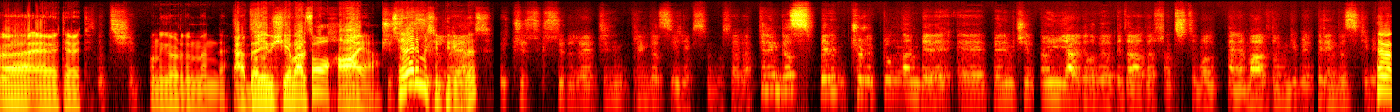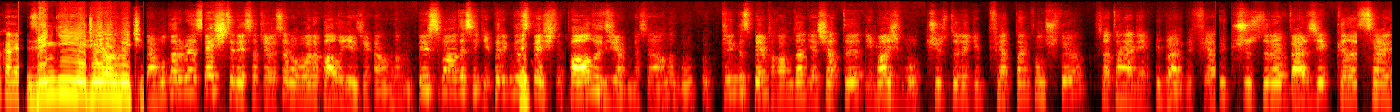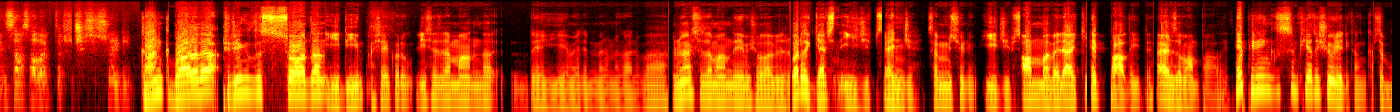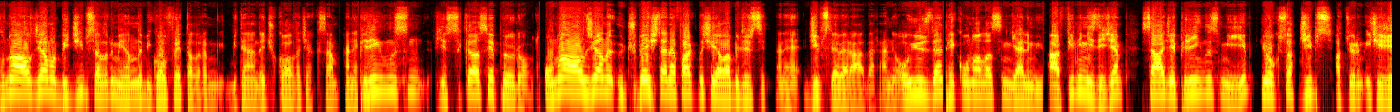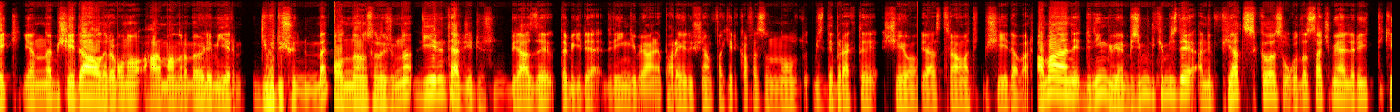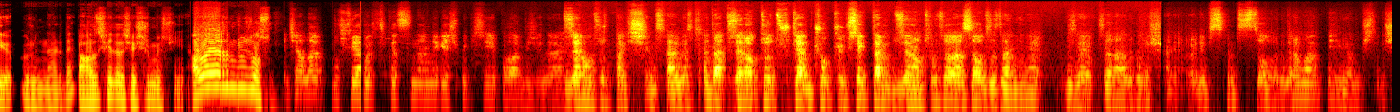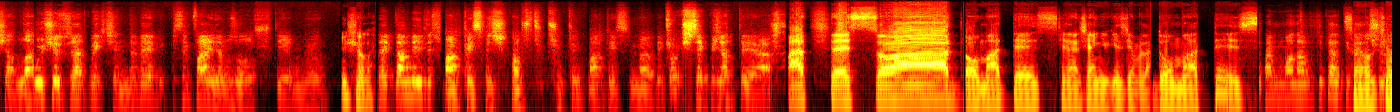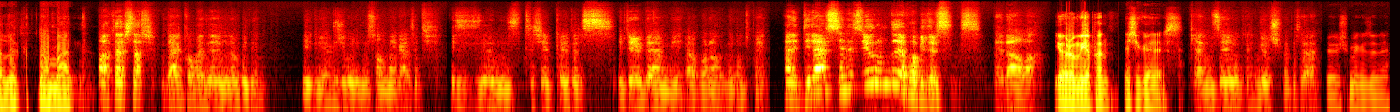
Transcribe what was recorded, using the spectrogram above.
Ee, evet evet. satışı. Onu gördüm ben de. Ya böyle bir şey varsa oha ya. Sever misin Pringles? 300 küsür liraya Pring- Pringles yiyeceksin mesela. Pringles benim çocukluğumdan beri e, benim için ön yargılı bir gıdadır. Atıştırmalık. Yani Magnum gibi, Pringles gibi. Tabii kanka. Zengin yiyeceği olduğu için. Ya bunları biraz 5 liraya satıyor desem o bana pahalı gelecek anladın mı? Birisi bana dese ki Pringles 5 lira. Pahalı diyeceğim mesela anladın mı? Bu Pringles benim kafamda yaşattığı imaj bu. 300 lira gibi fiyattan konuşuluyor. Zaten hani über bir fiyat. 300 lira verecek kadar seven insan salaktır. Açıkçası söyleyeyim. Kanka bu arada Pringles sonradan yediğim. Aşağı yukarı lise zamanında da yiyemedim ben onu galiba. Üniversite zamanında yemiş olabilir. Bu arada gerçekten iyi cips. Bence. Samimi söylüyorum. iyi cips. Ama ve lakin hep pahalıydı. Her zaman pahalıydı. Hep Pringles'ın fiyatı şöyleydi kanka. İşte bunu alacağıma bir cips alırım. Yanında bir gofret alırım. Bir tane de çikolata çaksam. Hani Pringles'ın skalası hep öyle oldu. Onu alacağına 3-5 tane farklı şey alabilirsin. Hani cipsle beraber. Hani o yüzden pek onu alasın gelmiyor. Ha film izleyeceğim. Sadece Pringles mi yiyeyim? Yoksa cips atıyorum içecek. Yanına bir şey daha alırım. Onu harmanlarım öyle mi yerim? Gibi düşündüm ben. Ondan sonra diğerini tercih ediyorsun. Biraz da tabii ki de dediğin gibi yani paraya düşen fakir kafasının oldu. Bizde bıraktığı şey o. Biraz travmatik bir şeyi de var. Ama hani dediğim gibi yani bizim ülkemizde hani fiyat skalası o kadar saçma yerlere gitti ki ürünlerde. Bazı şeylere şaşırmıyorsun ya. Allah yardımcımız olsun. İnşallah bu fiyat politikasının önüne geçmek için yapılan bir şeyler. Düzen oturtmak için serbest da düzen oturturken çok yüksekten düzen oturturlarsa o da yine bize zarar verir. Hani öyle bir sıkıntısı olabilir ama bilmiyorum işte inşallah bu işi düzeltmek için de ve bizim faydamız olur diye umuyorum. İnşallah. Reklam değildir. Marka ismi konuştuk çünkü. Marka ismi verdik. Çok işlek bir cadde ya. Patates, soğan, domates. Kenar Şen gibi gezeceğim burada. Domates. Ben manavda bir tane Salçalık domat. Arkadaşlar like, abone olabilirim. 7. bölümün sonuna geldik. Bizi izlediğiniz için teşekkür ederiz. Videoyu beğenmeyi, abone olmayı unutmayın. Hani dilerseniz yorum da yapabilirsiniz. Bedava. Yorum yapın. Teşekkür ederiz. Kendinize iyi bakın. Görüşmek üzere. Görüşmek üzere.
